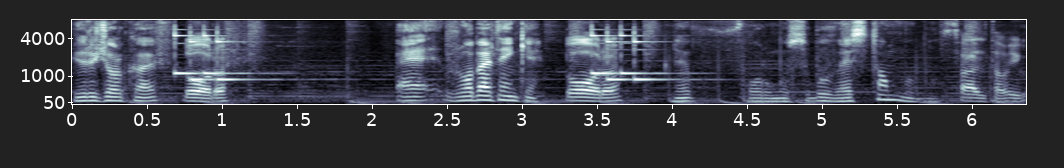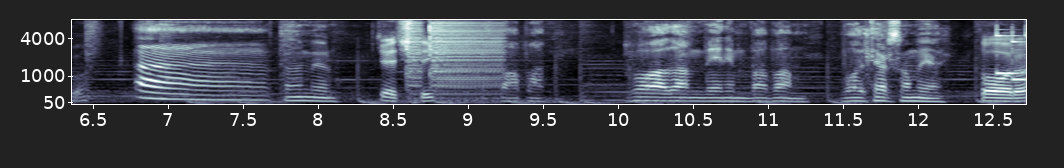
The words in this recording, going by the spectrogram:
Yuri Jorkaev. Doğru. E, Robert Enke. Doğru. Ne forması bu? West Ham mı bu? Celta Vigo. Aa, tanımıyorum. Geçtik. Babam. Bu adam benim babam. Walter Samuel. Doğru.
